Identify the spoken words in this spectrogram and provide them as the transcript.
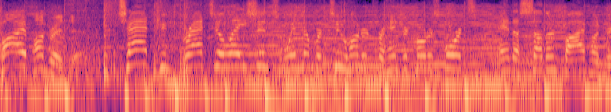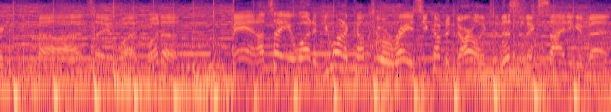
500. Chad, congratulations. Win number 200 for Hendrick Motorsports and a Southern 500. Oh, I'll tell you what. What a. I'll tell you what. If you want to come to a race, you come to Darlington. This is an exciting event.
